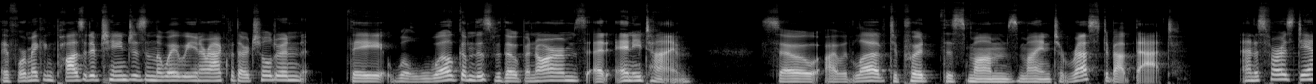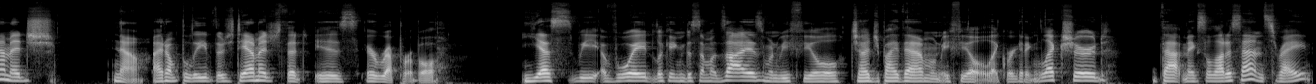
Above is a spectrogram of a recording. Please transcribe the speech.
If we're making positive changes in the way we interact with our children, they will welcome this with open arms at any time. So I would love to put this mom's mind to rest about that. And as far as damage, no, I don't believe there's damage that is irreparable. Yes, we avoid looking into someone's eyes when we feel judged by them, when we feel like we're getting lectured. That makes a lot of sense, right?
